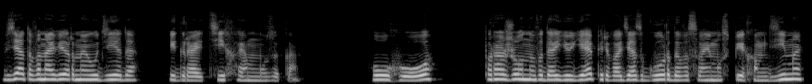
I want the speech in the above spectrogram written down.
взятого, наверное, у деда, играет тихая музыка. «Ого!» — пораженно выдаю я, переводя с гордого своим успехом Димы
